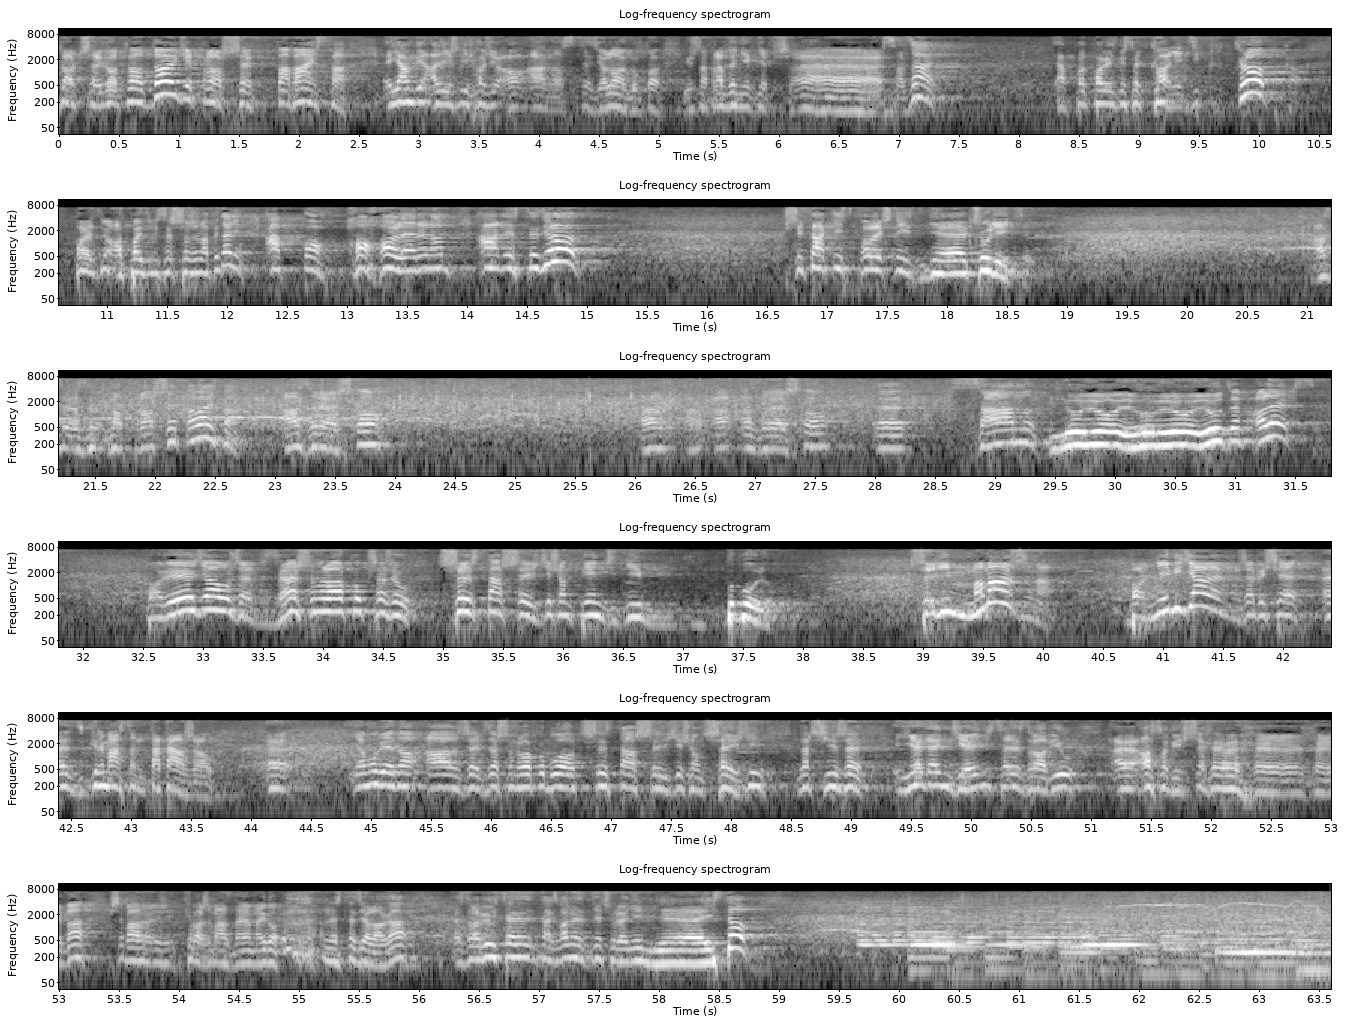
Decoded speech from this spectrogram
Do czego to dojdzie, proszę pa państwa. Ja mówię, ale jeżeli chodzi o anestezjologów, to już naprawdę niech nie przesadzają. Ja po, powiedzmy sobie koniec i kropka. Powiedzmy, odpowiedzmy sobie szczerze na pytanie, a po cho, cholerę nam anestezjolodzy? Przy takiej społecznej znieczulicy. A z, z, no proszę państwa, a zresztą, a, a, a, a zresztą e, sam Ju, Ju, Ju, Ju, Józef Oleksy powiedział, że w zeszłym roku przeżył 365 dni bólu. Czyli ma można, bo nie widziałem, żeby się e, z grymasem tatarzał. Ja mówię, no, a że w zeszłym roku było 366 dni, znaczy, że jeden dzień sobie zrobił e, osobiście, he, he, chyba, chyba, chyba, że ma znajomego anestezjologa, zrobił sobie tak zwane znieczulenie miejscowe.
